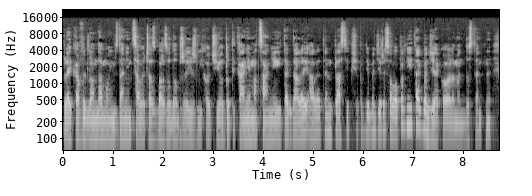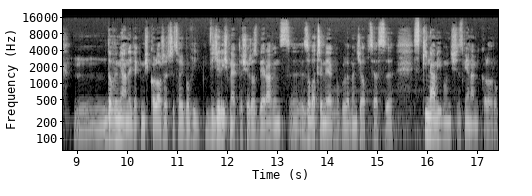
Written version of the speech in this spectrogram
Playka wygląda moim zdaniem cały czas bardzo dobrze, jeżeli chodzi o dotykanie, macanie i tak dalej, ale ten plastik się pewnie będzie rysował. Pewnie i tak będzie jako element dostępny mm, do wymiany w jakimś kolorze czy coś, bo widzieliśmy jak to się rozbiera, więc y, zobaczymy jak w ogóle będzie opcja z skinami bądź zmianami koloru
